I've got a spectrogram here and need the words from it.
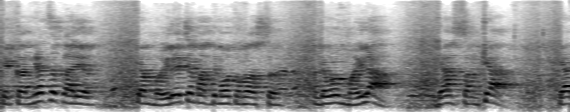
हे करण्याचं कार्य त्या महिलेच्या माध्यमातून होत असतं. आणि त्यामुळे महिला ह्या संख्या ह्या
